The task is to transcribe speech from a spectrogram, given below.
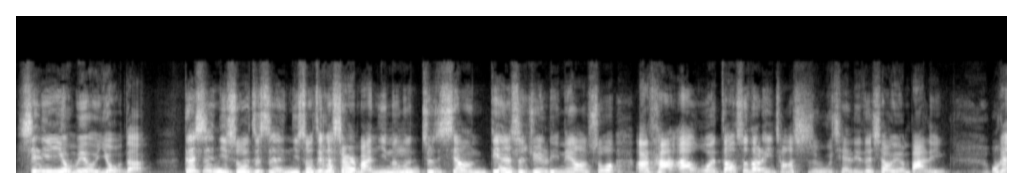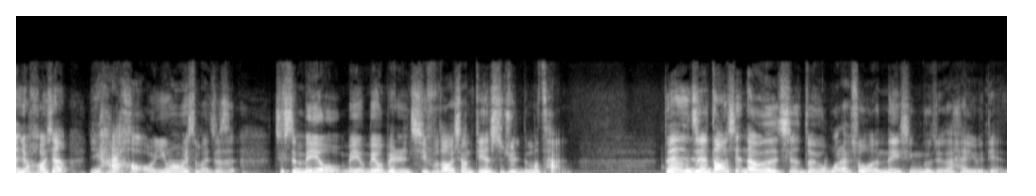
心理阴影有没有？有的。但是你说就是你说这个事儿吧，你能就像电视剧里那样说啊？他啊，我遭受到了一场史无前例的校园霸凌，我感觉好像也还好，因为为什么？就是就是没有没有没有被人欺负到像电视剧里那么惨。但是这到现在为止，其实对于我来说，我的内心都觉得还有点。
